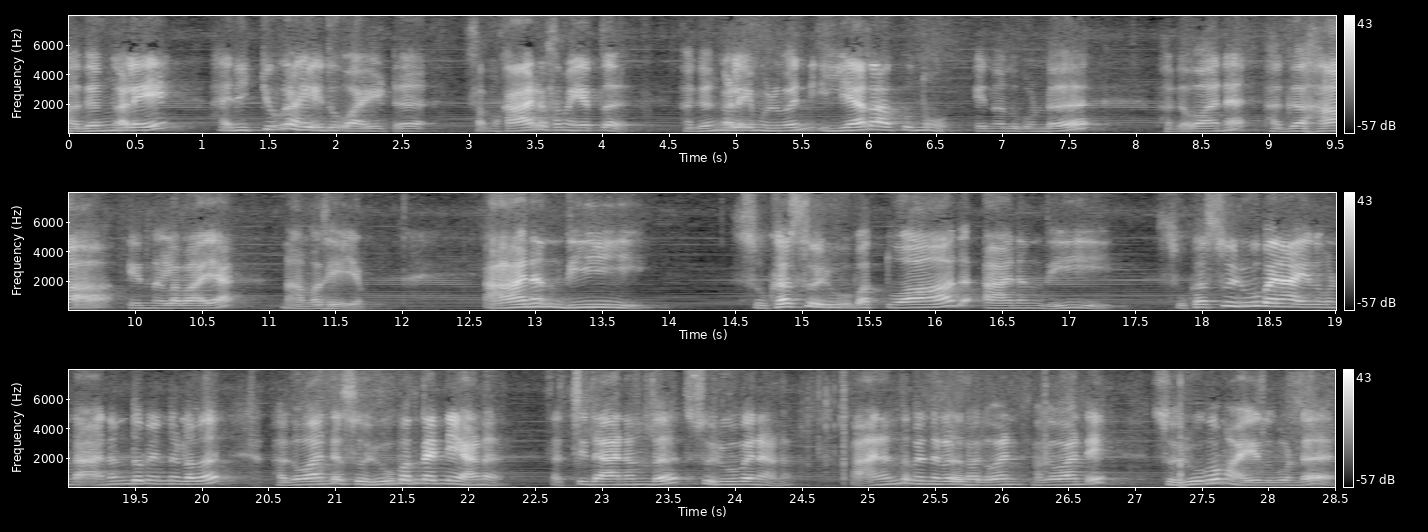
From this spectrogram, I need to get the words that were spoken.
ഭഗങ്ങളെ ഹനിക്കുക ഹേതുവായിട്ട് സംഹാര സമയത്ത് ഭഗങ്ങളെ മുഴുവൻ ഇല്ലാതാക്കുന്നു എന്നതുകൊണ്ട് ഭഗവാന് ഭഗഹ എന്നുള്ളതായ നാമധേയം. ആനന്ദി സുഖസ്വരൂപത്വാത് ആനന്ദി. സുഖസ്വരൂപനായതുകൊണ്ട് ആനന്ദം എന്നുള്ളത് ഭഗവാന്റെ സ്വരൂപം തന്നെയാണ്. സച്ചിദാനന്ദ സ്വരൂപനാണ്. ആനന്ദം എന്നുള്ളത് ഭഗവാൻ ഭഗവാന്റെ സ്വരൂപമായതുകൊണ്ട്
